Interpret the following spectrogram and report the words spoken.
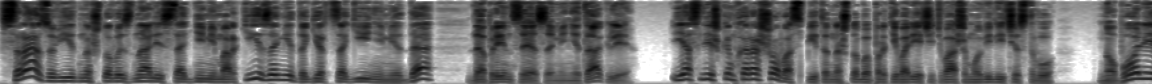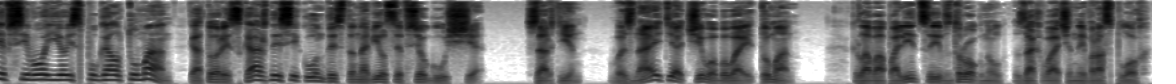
Сразу видно, что вы знали с одними маркизами да герцогинями, да?» «Да принцессами, не так ли?» «Я слишком хорошо воспитана, чтобы противоречить вашему величеству». Но более всего ее испугал туман, который с каждой секундой становился все гуще. «Сартин, вы знаете, от чего бывает туман?» Глава полиции вздрогнул, захваченный врасплох.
